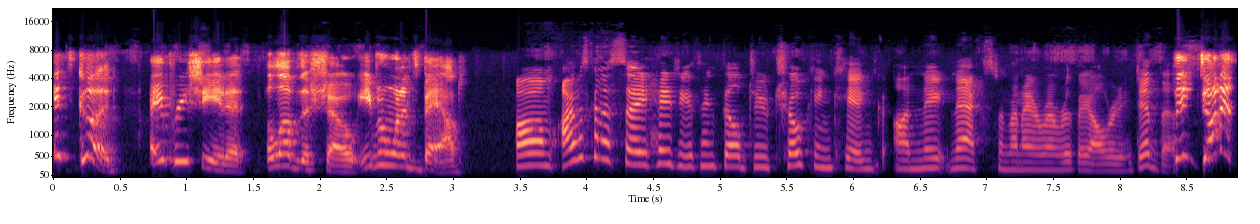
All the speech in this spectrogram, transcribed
It's good. I appreciate it. I love this show, even when it's bad. Um, I was gonna say, hey, do you think they'll do choking kink on Nate next? And then I remember they already did this. They've done it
